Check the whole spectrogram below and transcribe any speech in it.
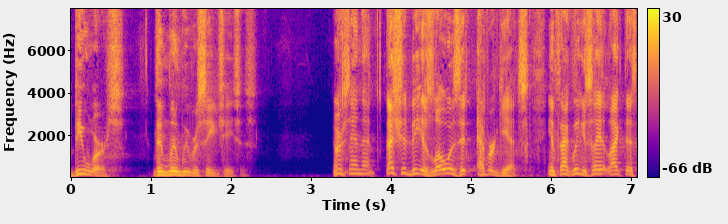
be worse than when we receive Jesus. You understand that? That should be as low as it ever gets. In fact, we can say it like this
